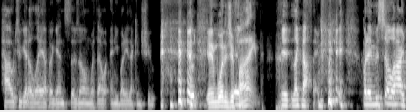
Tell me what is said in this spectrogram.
how to get a layup against the zone without anybody that can shoot. And what did you And- find? it, like nothing. but it was so hard.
